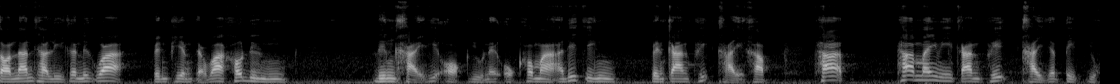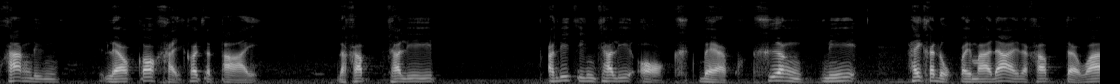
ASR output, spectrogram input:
ตอนนั้นชาลีก็นึกว่าเป็นเพียงแต่ว่าเขาดึงดึงไข่ที่ออกอยู่ในอกเข้ามา อันที่จริงเป็นการพลิกไข่ครับ ถ้าถ้าไม่มีการพลิกไข่จะติดอยู่ข้างหนึ่งแล้วก็ไข่ก็จะตายนะครับ ชาลี อันที่จริงชาลีออกแบบเครื่องนี้ ให้กระดกไปมาได้นะครับ แต่ว่า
